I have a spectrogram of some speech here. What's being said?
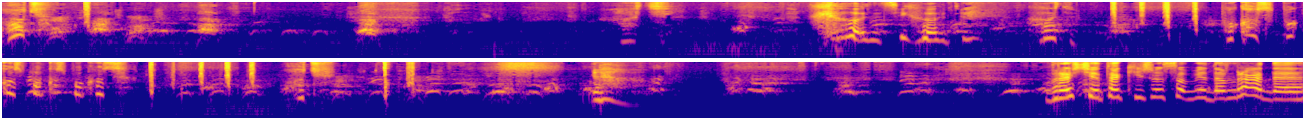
Chodź. Chodź. Chodź, chodź. Chodź. Pokos, pokos, pokos, pokos. Chodź. Wreszcie taki, że sobie dam radę.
